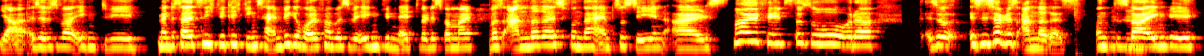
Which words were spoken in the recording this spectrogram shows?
ja, also das war irgendwie, ich meine, das hat jetzt nicht wirklich gegens Heimweh geholfen, aber es war irgendwie nett, weil das war mal was anderes von daheim zu sehen als, mir fehlt's da so oder, also es ist halt was anderes. Und das Mhm. war irgendwie,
